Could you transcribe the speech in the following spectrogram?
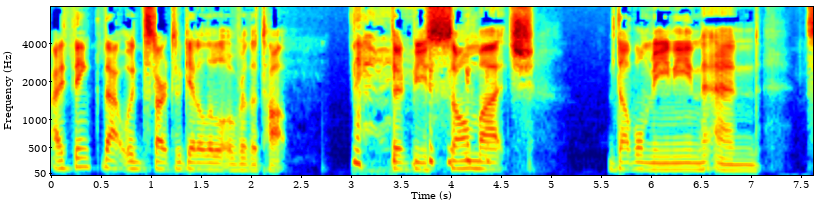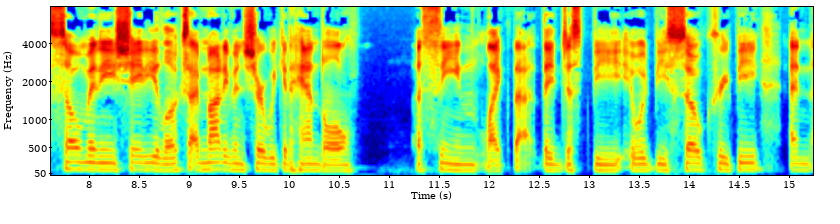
I think that would start to get a little over the top. There'd be so much double meaning and so many shady looks. I'm not even sure we could handle a scene like that. They'd just be, it would be so creepy and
